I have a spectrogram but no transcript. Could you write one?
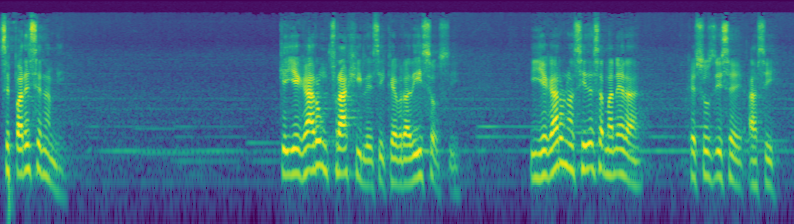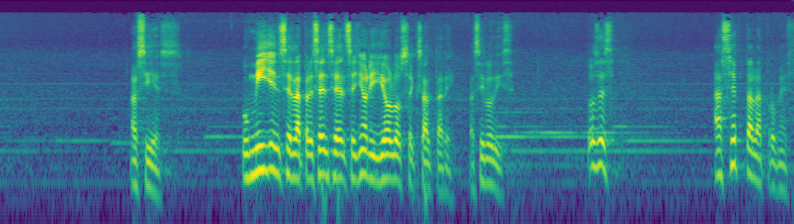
Se parecen a mí. Que llegaron frágiles y quebradizos y, y llegaron así de esa manera. Jesús dice así. Así es. Humíllense en la presencia del Señor y yo los exaltaré. Así lo dice. Entonces, acepta la promesa.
